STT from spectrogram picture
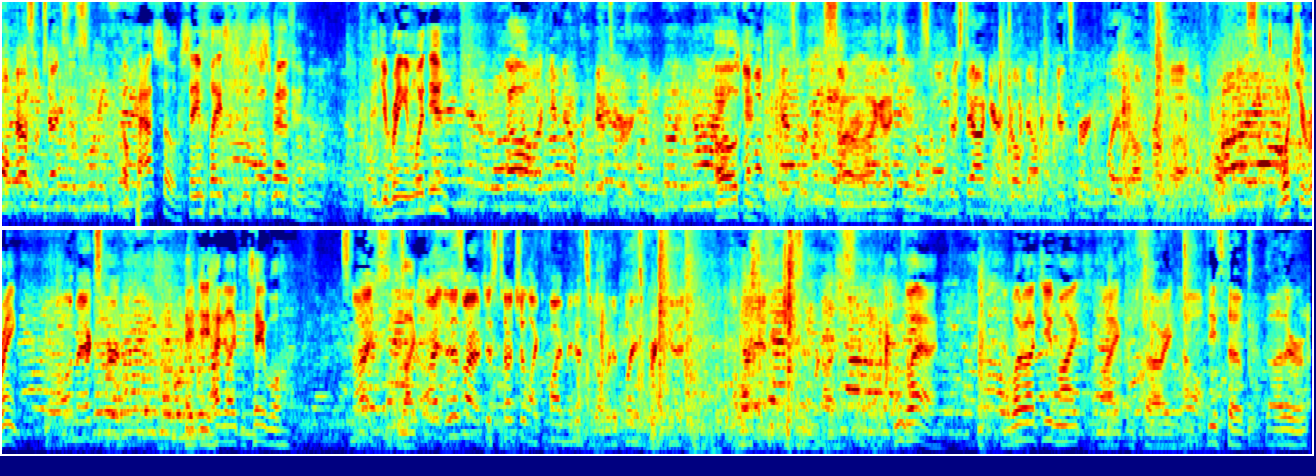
El Paso, Texas. El Paso. Same place as Mr. Smith. Paso. Did you bring him with you? No, I came down from Pittsburgh. Oh, okay. I'm up in Pittsburgh for the Oh, summer. I got you. So I'm just down here, and drove down from Pittsburgh to play, but I'm from, uh, I'm from El Paso. What's your rank? Well, I'm an expert. Hey, how do you like the table? It's nice. Like- I, that's why I just touched it like five minutes ago, but it plays pretty good. I like it. It's super nice. I'm glad. And what about you, Mike? Mike, I'm sorry. Just the other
